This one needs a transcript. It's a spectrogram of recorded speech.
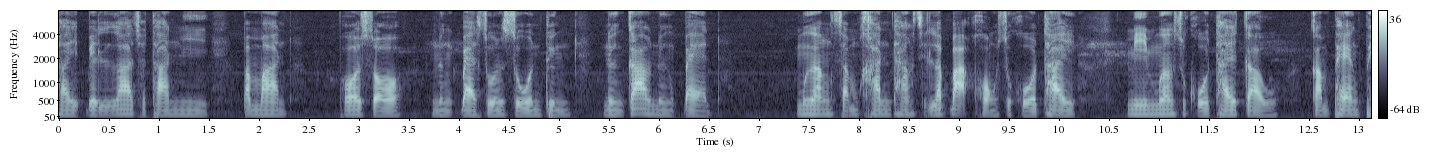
ทัยเป็นราชธานีประมาณพศ 1800 ถึง 1918 เมืองสำคัญทางศิลปะของสุโขทัย มีเมืองสุโขทัยเก่า กำแพงเพ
